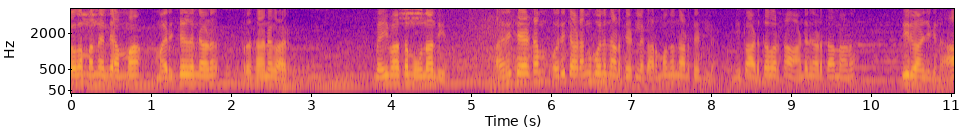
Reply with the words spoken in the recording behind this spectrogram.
രോഗം വന്ന് എന്റെ അമ്മ മരിച്ചത് തന്നെയാണ് പ്രധാന കാരണം. മെയ് മാസം മൂന്നാം തീയതി. അതിനുശേഷം ഒരു ചടങ്ങ് പോലും നടത്തിയിട്ടില്ല. കർമ്മമൊന്നും നടത്തിയിട്ടില്ല. ഇനിയിപ്പോൾ അടുത്ത വർഷം ആണ്ടിന് നടത്താമെന്നാണ് തീരുമാനിച്ചിരിക്കുന്നത്. ആ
